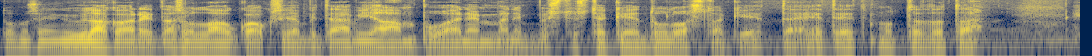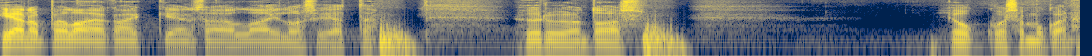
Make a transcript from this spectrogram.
tuommoisen yläkaaritason laukauksia pitää vielä ampua enemmän, niin pystyisi tekemään tulostakin. Että et, et, mutta tota, hieno pelaaja kaikkien saa olla iloisia, että Hyry on taas joukkueessa mukana.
